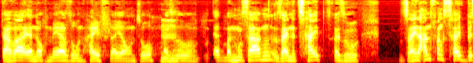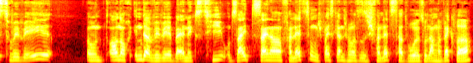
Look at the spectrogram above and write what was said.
da war er noch mehr so ein Highflyer und so. Mhm. Also, äh, man muss sagen, seine Zeit, also seine Anfangszeit bis zur WWE und auch noch in der WWE bei NXT und seit seiner Verletzung, ich weiß gar nicht mehr, was er sich verletzt hat, wo er so lange weg war,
